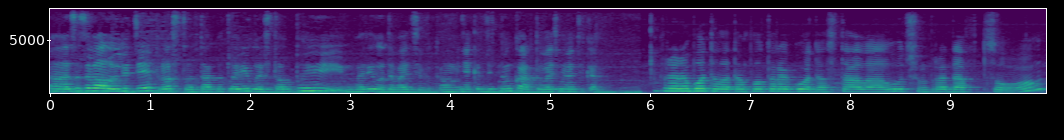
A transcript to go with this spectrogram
а, зазывала людей, просто вот так вот ловила из толпы и говорила, давайте вы у меня кредитную карту возьмете-ка. Проработала там полтора года, стала лучшим продавцом.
